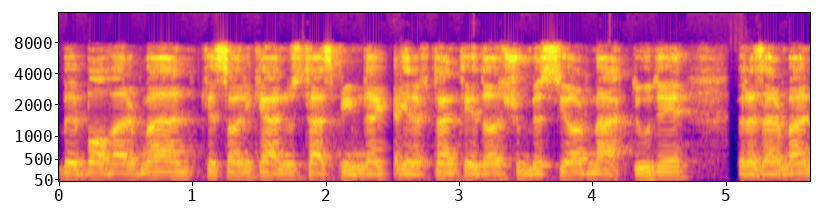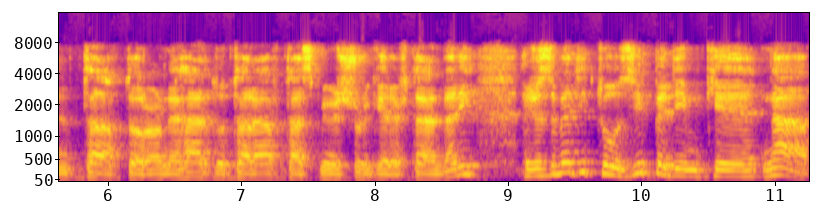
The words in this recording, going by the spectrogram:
به باور من کسانی که هنوز تصمیم نگرفتن تعدادشون بسیار محدوده. به نظر من طرفداران هر دو طرف تصمیمش رو گرفتن. ولی اجازه بدید توضیح بدیم که نه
